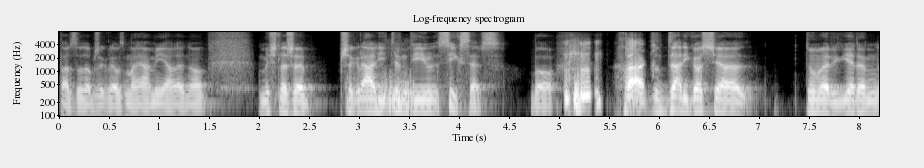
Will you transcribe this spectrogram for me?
bardzo dobrze grał z Miami, ale no, myślę, że przegrali ten deal Sixers, bo tak. dali gościa numer jeden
